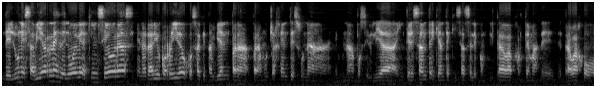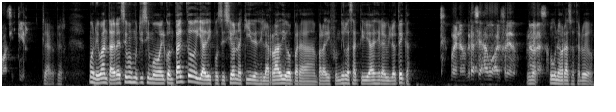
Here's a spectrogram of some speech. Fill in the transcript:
de lunes a viernes de 9 a 15 horas en horario corrido, cosa que también para, para mucha gente es una, una posibilidad interesante que antes quizás se le complicaba por temas de, trabajo o asistir. Claro, claro. Bueno, Iván, te agradecemos muchísimo el contacto y a disposición aquí desde la radio para, difundir las actividades de la biblioteca. Bueno, gracias a vos, Alfredo. Un abrazo. Un abrazo, hasta luego.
